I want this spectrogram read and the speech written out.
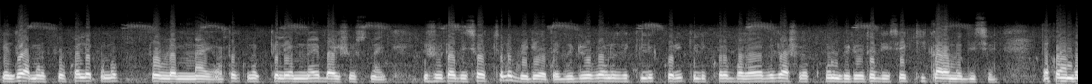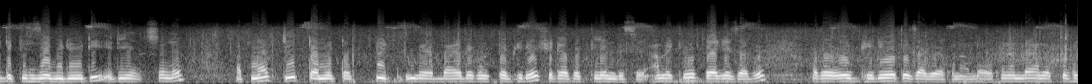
কিন্তু আমার প্রোফাইলে কোনো প্রবলেম নাই, অর্থাৎ কোনো ক্লেম নাই বা ইস্যুস নাই। ইস্যুটা দিছে হচ্ছিল ভিডিওতে। ভিডিওর উপর আমরা যদি ক্লিক করি ক্লিক করে বোঝা যাবে যে আসলে কোন ভিডিওতে দিছে, কি কারণে দিছে। এখন আমরা দেখতেছি যে ভিডিওটি, এটি আসলে আপনার টি টমেটো পিট বাইরে দেখুন একটা ভিডিও সেটার উপর ক্লেম দিছে। আমরা কেউ ব্যাগে যাব। অথবা ওই ভিডিওতে যাব এখন আমরা। ওখানে আমরা আমার উপর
